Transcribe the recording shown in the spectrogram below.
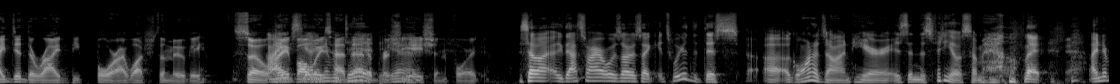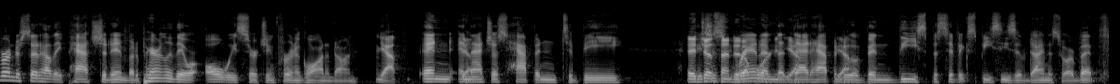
I did the ride before I watched the movie, so I- I've see, always had that did, yeah. appreciation for it. So I, that's why I was always like, it's weird that this uh, iguanodon here is in this video somehow. but I never understood how they patched it in. But apparently they were always searching for an iguanodon, Yeah, and and Yeah. that just happened to be. It it's just, ended random that yeah. that happened to have been the specific species of dinosaur. But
